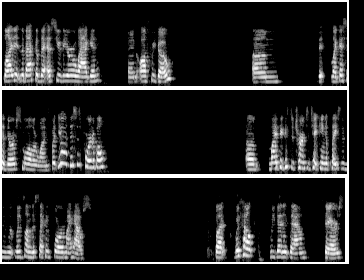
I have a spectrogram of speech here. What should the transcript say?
Slide it in the back of the SUV or a wagon and off we go. Um, like I said, there are smaller ones, but yeah, this is portable. Um, my biggest deterrent to taking it places is it lives on the second floor of my house. But with help, we get it downstairs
